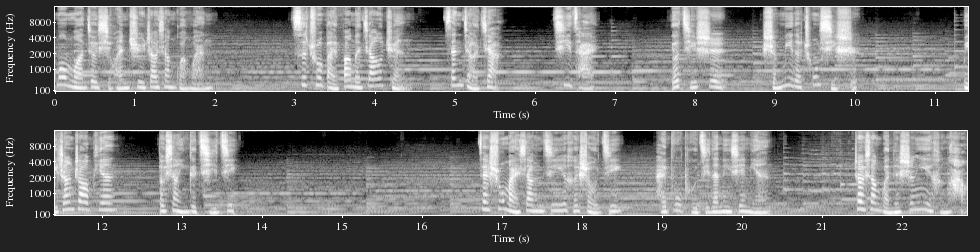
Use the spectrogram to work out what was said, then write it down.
默默就喜欢去照相馆玩，四处摆放的胶卷、三脚架、器材，尤其是神秘的冲洗室，每张照片都像一个奇迹。在数码相机和手机还不普及的那些年，照相馆的生意很好。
